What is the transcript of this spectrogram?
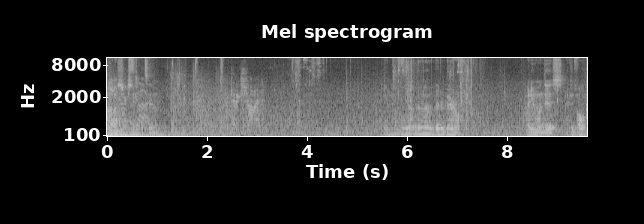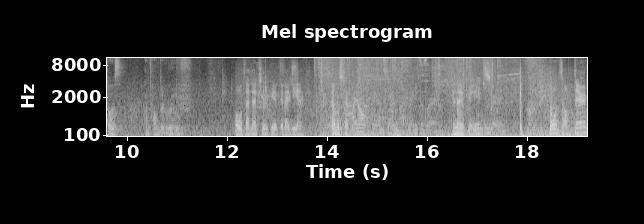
Oh, North shit, shit, that's him. Getting shot at. Yeah, no, no, no, no, better barrel. How do you want to do this? I could Volkos on top of the roof. Oh, that'd actually be a good idea. I almost have my own. Three on standby, ready ready for burn. And I have grenades. No one's up there? I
